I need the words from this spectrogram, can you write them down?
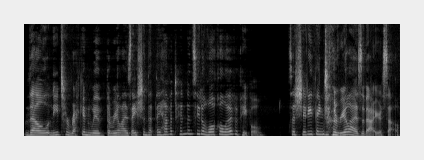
they'll need to reckon with the realization that they have a tendency to walk all over people. It's a shitty thing to realize about yourself.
